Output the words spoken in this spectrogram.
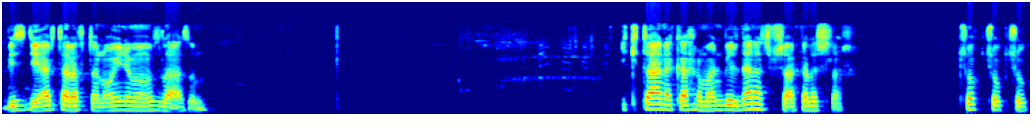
Biz diğer taraftan oynamamız lazım. İki tane kahraman birden açmış arkadaşlar. Çok çok çok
